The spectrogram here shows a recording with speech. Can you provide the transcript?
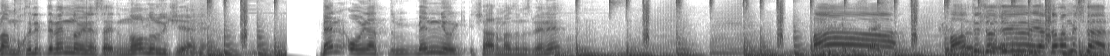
Ulan bu klipte ben de oynasaydım ne olurdu ki yani? Ben oynattım. Ben niye çağırmadınız beni? Aa! Altı çocuğu yakalamışlar.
